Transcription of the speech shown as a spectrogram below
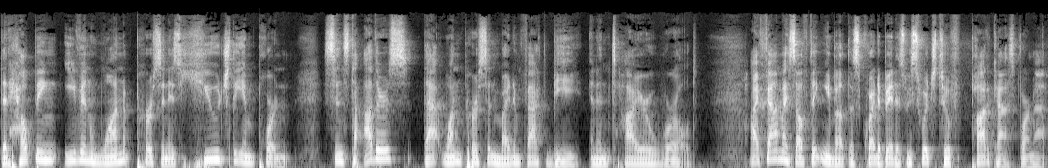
that helping even one person is hugely important, since to others, that one person might in fact be an entire world. I found myself thinking about this quite a bit as we switched to podcast format,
